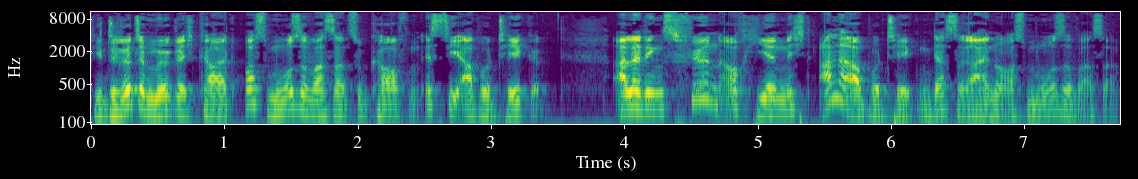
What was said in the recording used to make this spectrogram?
Die dritte Möglichkeit, Osmosewasser zu kaufen, ist die Apotheke. Allerdings führen auch hier nicht alle Apotheken das reine Osmosewasser.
